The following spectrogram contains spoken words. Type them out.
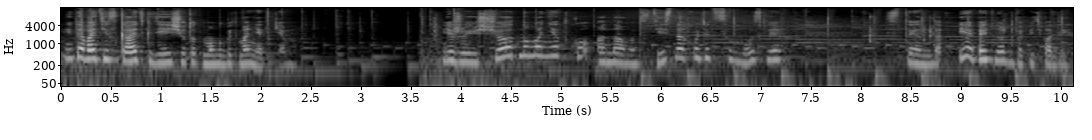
И давайте искать, где еще тут могут быть монетки. Вижу еще одну монетку. Она вот здесь находится, возле стенда. И опять нужно попить воды.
